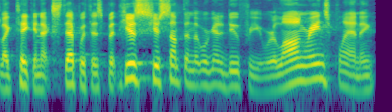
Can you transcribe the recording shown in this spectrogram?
like take a next step with this. But here's here's something that we're going to do for you. We're long range planning.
